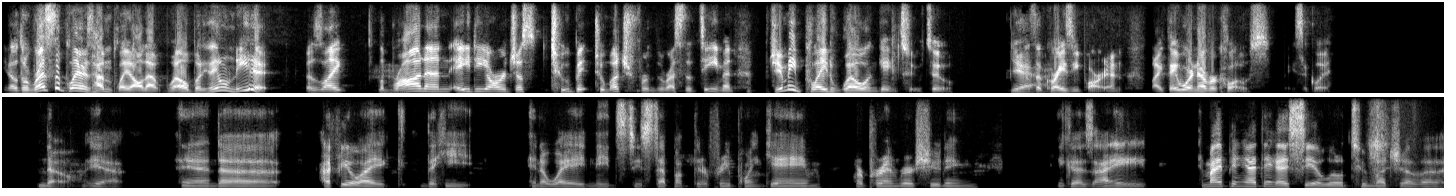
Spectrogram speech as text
you know the rest of the players haven't played all that well, but they don't need it. It's like mm-hmm. LeBron and AD are just too bit too much for the rest of the team. And Jimmy played well in game two too. Yeah, that's the crazy part. And like they were never close, basically. No, yeah, and uh I feel like the Heat, in a way, needs to step up their three point game or perimeter shooting because I, in my opinion, I think I see a little too much of a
